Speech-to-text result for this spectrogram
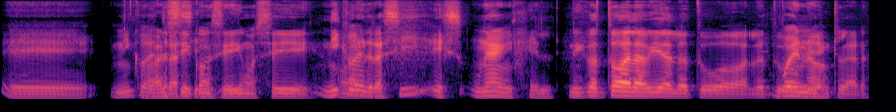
Eh, Nico A de ver si Trasí. coincidimos, sí. Nico Bueno, de Trasí es un ángel. Nico toda la vida lo tuvo, lo tuvo Bueno. bien claro.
